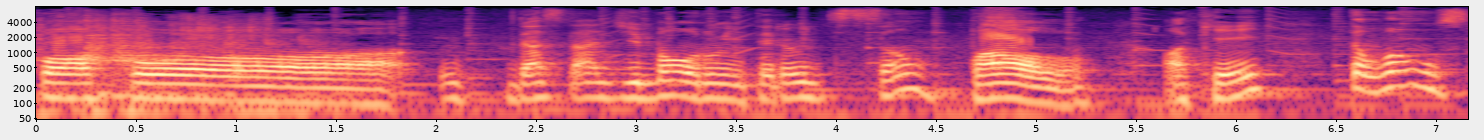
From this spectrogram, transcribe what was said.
foco da cidade de Bauru, interior de São Paulo, ok? Então vamos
